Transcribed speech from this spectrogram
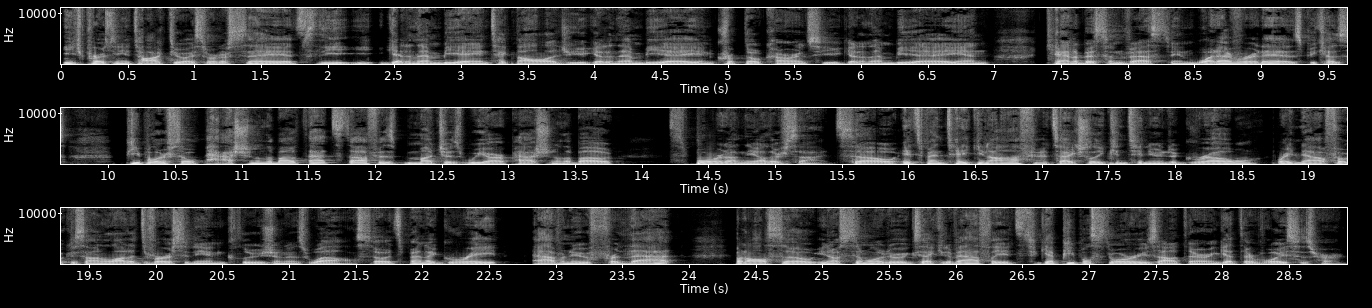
Each person you talk to, I sort of say it's the you get an MBA in technology, you get an MBA in cryptocurrency, you get an MBA in cannabis investing, whatever it is, because people are so passionate about that stuff as much as we are passionate about sport on the other side. So it's been taking off. It's actually continuing to grow. Right now, focus on a lot of diversity and inclusion as well. So it's been a great avenue for that. But also, you know, similar to executive athletes, to get people's stories out there and get their voices heard.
